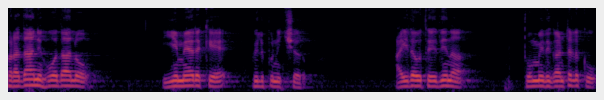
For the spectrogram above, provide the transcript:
ప్రధాని హోదాలో ఈ మేరకే పిలుపునిచ్చారు. ఐదవ తేదీన తొమ్మిది గంటలకు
